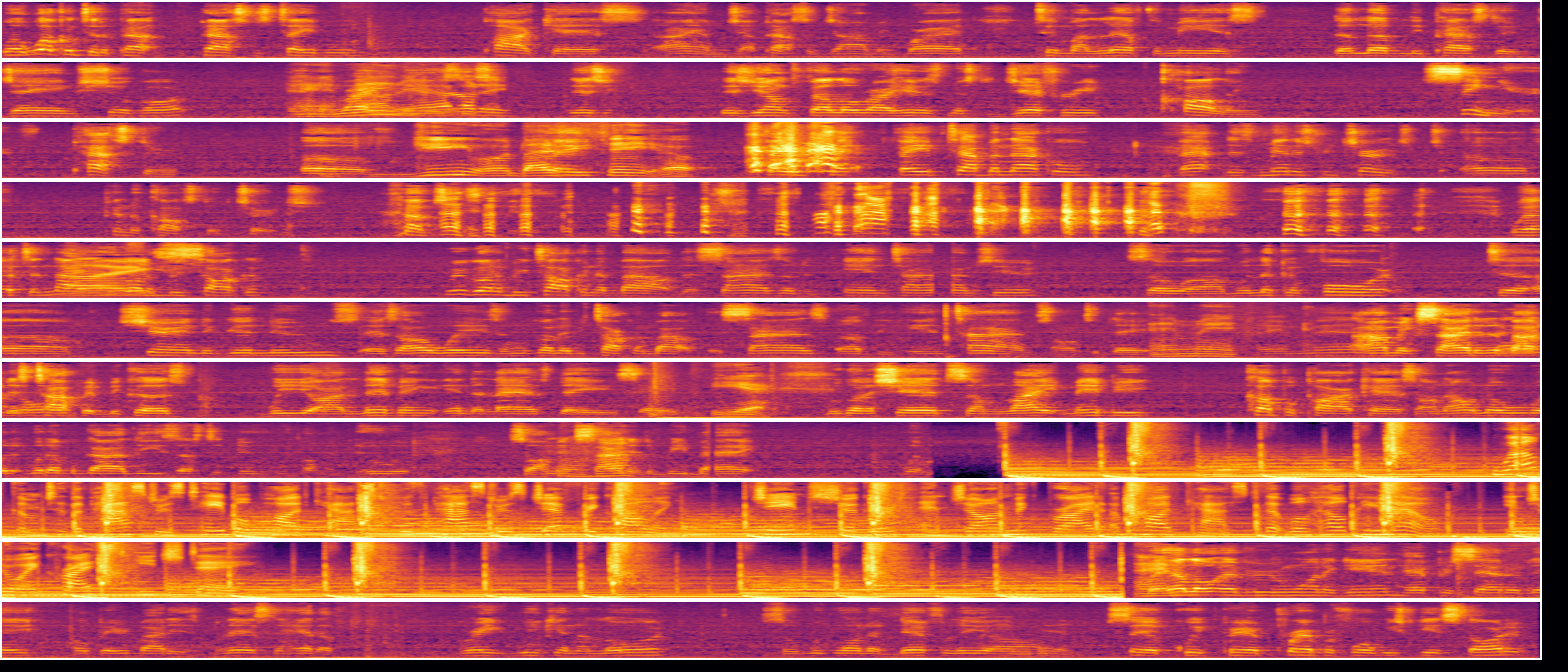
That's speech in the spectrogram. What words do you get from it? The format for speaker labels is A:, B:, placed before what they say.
A: Well, welcome to the pa- Pastor's Table podcast. I am J- Pastor John McBride. To my left of me is the lovely Pastor James Sugar. And
B: Amen.
A: right me is this, this this young fellow right here is Mr. Jeffrey Calling, senior pastor of
B: G
A: Faith.
B: up.
A: Uh, Faith, Ta- Faith Tabernacle Baptist Ministry Church of Pentecostal Church. I'm just well, tonight we're going to be talking. We're going to be talking about the signs of the end times here. So um, we're looking forward to um, sharing the good news as always, and we're going to be talking about the signs of the end times on today.
B: Amen.
C: Amen.
A: I'm excited about this topic because we are living in the last days. So
B: Yes.
A: we're going to shed some light, maybe a couple podcasts on. I don't know what, whatever God leads us to do, we're going to do it. So I'm
B: Mhm.
A: excited to be back.
D: Welcome to the Pastor's Table podcast with Pastors Jeffrey Calling, James Sugart, and John McBride, a podcast that will help you know, enjoy Christ each day.
A: But hello, everyone, again. Happy Saturday. Hope everybody is blessed and had a great week in the Lord. So we're going to definitely um, say a quick prayer, prayer before we get started.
